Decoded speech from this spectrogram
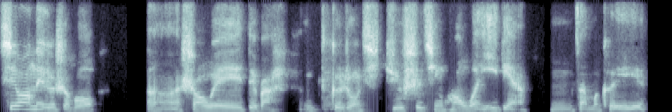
希望那个时候，嗯，稍微对吧？各种局势情况稳一点，嗯，咱们可以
